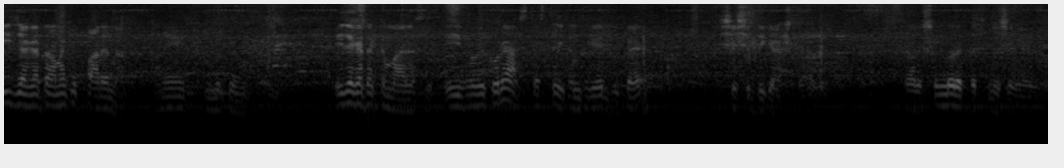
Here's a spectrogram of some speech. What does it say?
এই জায়গাটা অনেকে পারে না। অনেক লোকের এই জায়গাটা একটা মার আছে। এইভাবে করে আস্তে আস্তে এখান থেকে ঢুকায় শেষের দিকে আসতে হবে। তাহলে সুন্দর একটা ফিনিশিং আসবে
